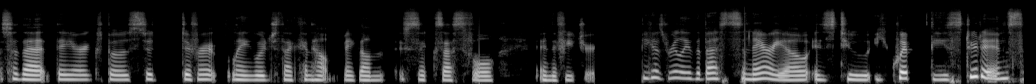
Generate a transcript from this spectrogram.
so that they are exposed to different language that can help make them successful in the future. Because really, the best scenario is to equip these students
